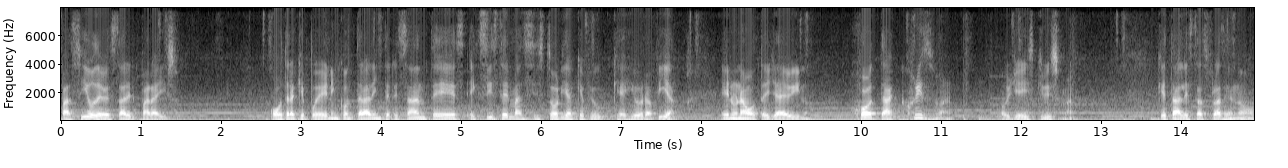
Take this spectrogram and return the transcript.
vacío debe estar el paraíso. Otra que pueden encontrar interesante es existe más historia que, que geografía en una botella de vino. J. Chrisman o Jace Chrisman. ¿Qué tal estas frases, no?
